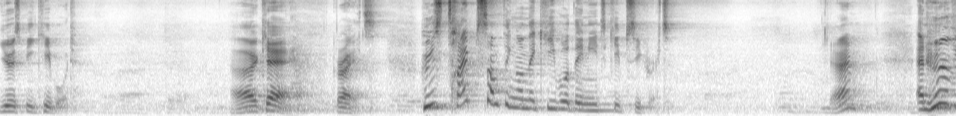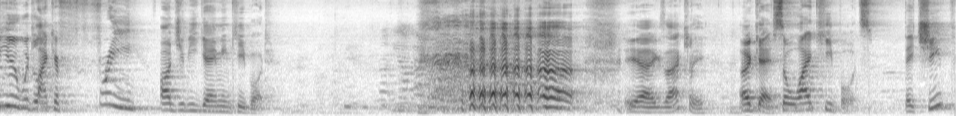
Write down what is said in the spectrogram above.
USB keyboard? Okay, great. Who's typed something on their keyboard they need to keep secret? Okay. And who of you would like a free RGB gaming keyboard? yeah, exactly. Okay, so why keyboards? They're cheap,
